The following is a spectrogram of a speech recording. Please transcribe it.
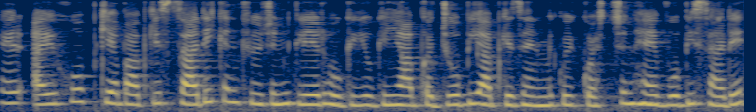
खैर आई होप कि अब आपकी सारी कन्फ्यूज़न क्लियर हो गई होगी, या आपका जो भी आपके जहन में कोई क्वेश्चन है, वो भी सारे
